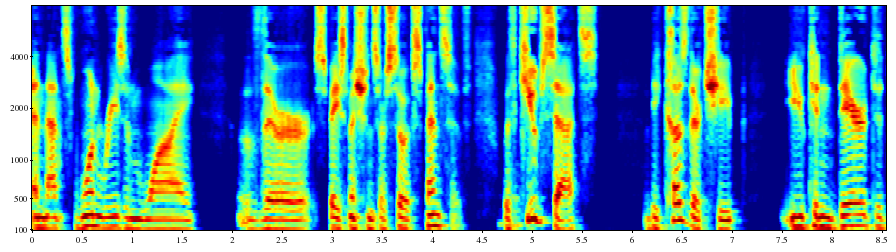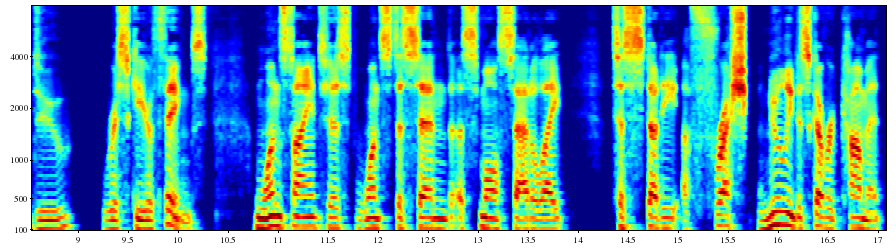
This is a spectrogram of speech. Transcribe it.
And that's one reason why their space missions are so expensive. With mm-hmm. CubeSats, because they're cheap, you can dare to do riskier things. One scientist wants to send a small satellite to study a fresh, newly discovered comet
